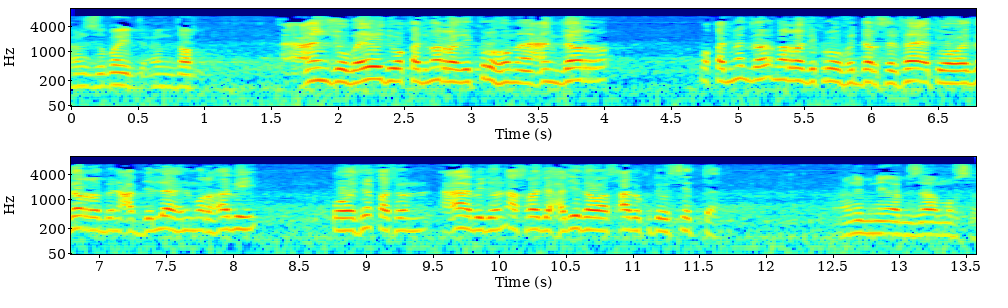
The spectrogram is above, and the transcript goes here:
عن زبيد عن ذر عن زبيد وقد مر ذكرهما عن ذر وقد مر ذكره في الدرس الفائت وهو ذر بن عبد الله المرهبي وهو ثقة عابد أخرج حديثه وأصحاب الكتب الستة. عن ابن أبزاء مرسل.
